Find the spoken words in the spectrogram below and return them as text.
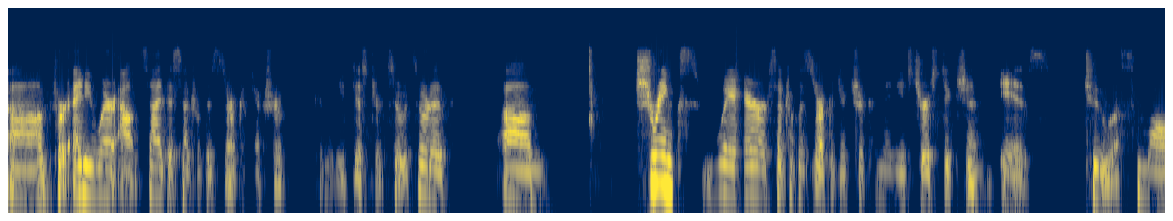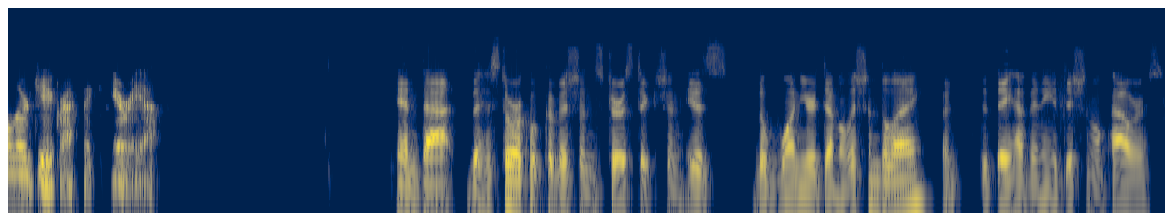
um, for anywhere outside the Central Business Architecture Committee district. So it sort of um, shrinks where Central Business Architecture Committee's jurisdiction is to a smaller geographic area. And that the historical commission's jurisdiction is the one-year demolition delay, or did they have any additional powers?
